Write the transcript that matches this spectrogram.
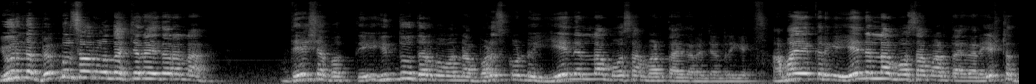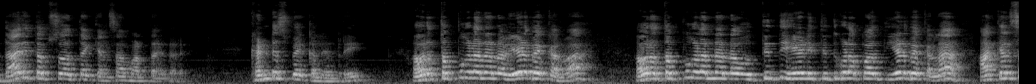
ಇವ್ರನ್ನ ಬೆಂಬಲಿಸೋರು ಒಂದಷ್ಟು ಜನ ಇದಾರಲ್ಲ. ದೇಶಭಕ್ತಿ, ಹಿಂದೂ ಧರ್ಮವನ್ನ ಬಳಸ್ಕೊಂಡು ಏನೆಲ್ಲ ಮೋಸ ಮಾಡ್ತಾ ಇದ್ದಾರೆ ಜನರಿಗೆ, ಅಮಾಯಕರಿಗೆ ಏನೆಲ್ಲ ಮೋಸ ಮಾಡ್ತಾ ಇದ್ದಾರೆ, ಎಷ್ಟು ದಾರಿ ತಪ್ಪಿಸುವಂತ ಕೆಲಸ ಮಾಡ್ತಾ ಇದ್ದಾರೆ. ಖಂಡಿಸ್ಬೇಕಲ್ಲೇನ್ರಿ? ಅವರ ತಪ್ಪುಗಳನ್ನ ನಾವು ಹೇಳ್ಬೇಕಲ್ವಾ? ಅವರ ತಪ್ಪುಗಳನ್ನ ನಾವು ತಿದ್ದಿ ಹೇಳಿ ತಿದ್ದುಕೊಳಪ್ಪ ಅಂತ ಹೇಳ್ಬೇಕಲ್ಲ? ಆ ಕೆಲಸ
